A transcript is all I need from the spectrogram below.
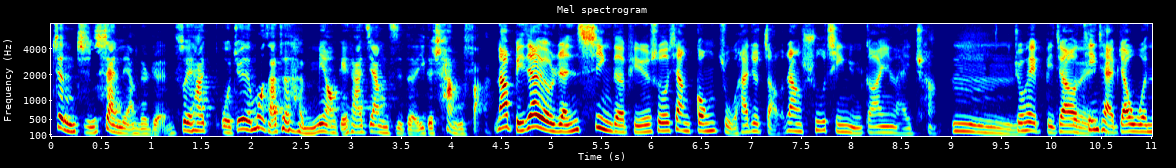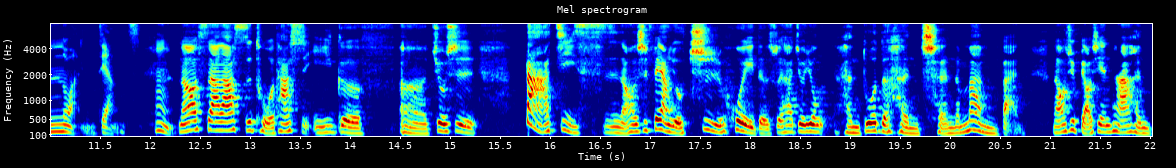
正直善良的人，所以他我觉得莫扎特很妙，给他这样子的一个唱法。那比较有人性的，比如说像公主，他就找让抒情女高音来唱，嗯，就会比较听起来比较温暖这样子。嗯，然后萨拉斯陀他是一个呃，就是。大祭司，然后是非常有智慧的，所以他就用很多的很沉的慢板，然后去表现他很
